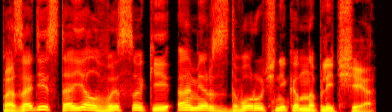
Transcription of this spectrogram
Позади стоял высокий Амер с двуручником на плече.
